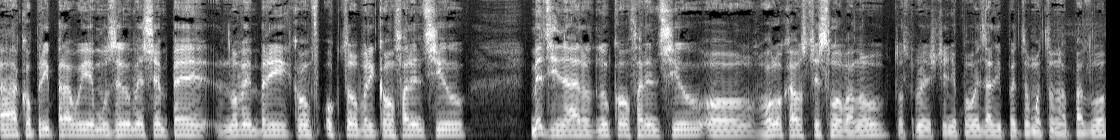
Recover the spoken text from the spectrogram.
A ako pripravuje Muzeum SMP v novembri, konf- októbri konferenciu, medzinárodnú konferenciu o holokauste Slovanov, to sme ešte nepovedali, preto ma to napadlo,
